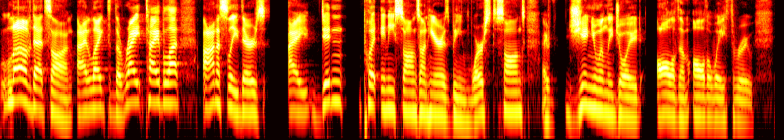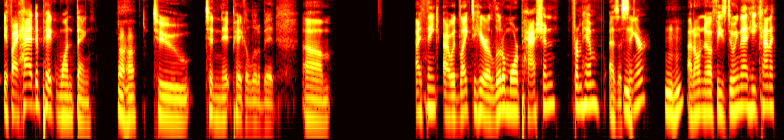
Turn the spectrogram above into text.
love that song. I liked the right type a lot. Honestly, there's I didn't put any songs on here as being worst songs. I genuinely enjoyed all of them all the way through. If I had to pick one thing uh-huh. to to nitpick a little bit, um, I think I would like to hear a little more passion from him as a singer. Mhm. I don't know if he's doing that. He kind of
